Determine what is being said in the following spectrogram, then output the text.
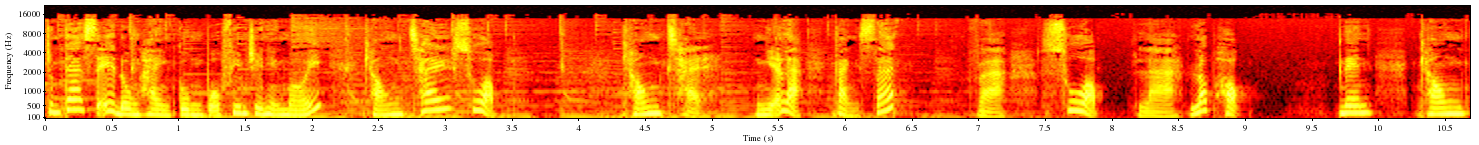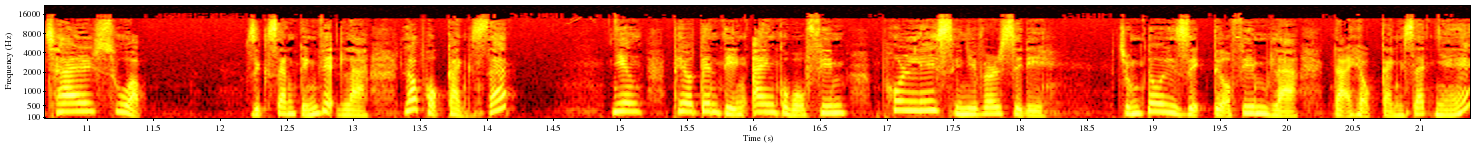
chúng ta sẽ đồng hành cùng bộ phim truyền hình mới 경찰 수업. 경찰 nghĩa là cảnh sát và 수업 là lớp học. Nên 경찰 수업 dịch sang tiếng Việt là lớp học cảnh sát. Nhưng theo tên tiếng Anh của bộ phim Police University, chúng tôi dịch tựa phim là Đại học Cảnh sát nhé.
